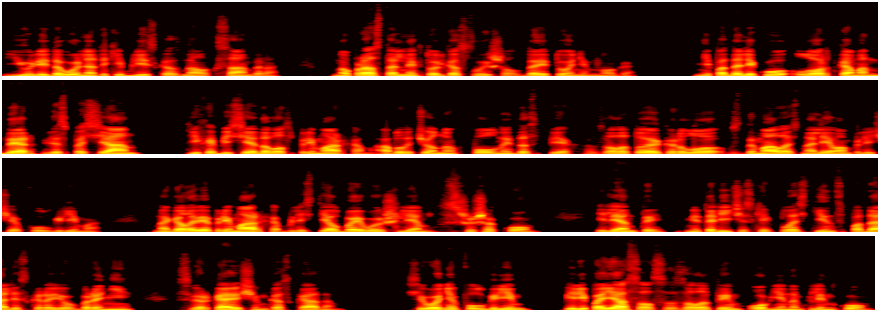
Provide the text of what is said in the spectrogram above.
Юлий довольно-таки близко знал Ксандра, но про остальных только слышал, да и то немного. Неподалеку лорд-командер Веспасиан тихо беседовал с примархом, облаченным в полный доспех. Золотое крыло вздымалось на левом плече Фулгрима. На голове примарха блестел боевой шлем с шишаком, и ленты металлических пластин спадали с краев брони сверкающим каскадом. Сегодня Фулгрим перепоясался золотым огненным клинком,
